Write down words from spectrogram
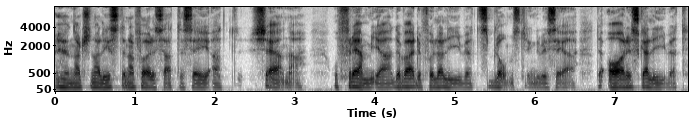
eh nationalisterna föresatte sig att tjäna och främja det värdefulla livets blomstring, det vill säga det ariska livet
